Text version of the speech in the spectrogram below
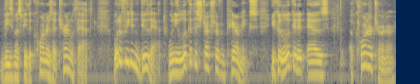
these must be the corners that turn with that. What if we didn't do that? When you look at the structure of a Pyraminx, you could look at it as a corner turner,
